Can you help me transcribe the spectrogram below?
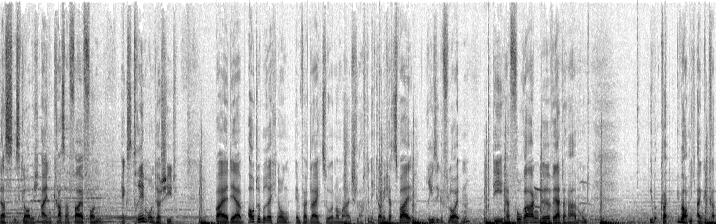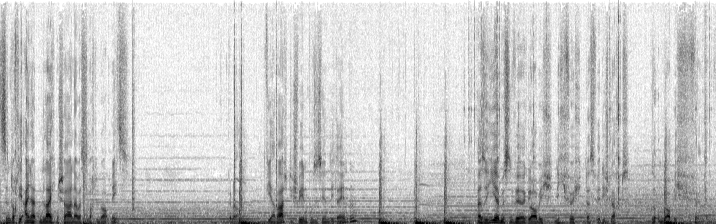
Das ist, glaube ich, ein krasser Fall von extremem Unterschied bei der Autoberechnung im Vergleich zur normalen Schlacht. Denn ich glaube, ich habe zwei riesige Fleuten, die hervorragende Werte haben und über, überhaupt nicht angekratzt sind. Doch die eine hat einen leichten Schaden, aber es macht überhaupt nichts. Genau. Wie erwartet, die Schweden positionieren sich da hinten. Also hier müssen wir, glaube ich, nicht fürchten, dass wir die Schlacht so unglaublich verlieren.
